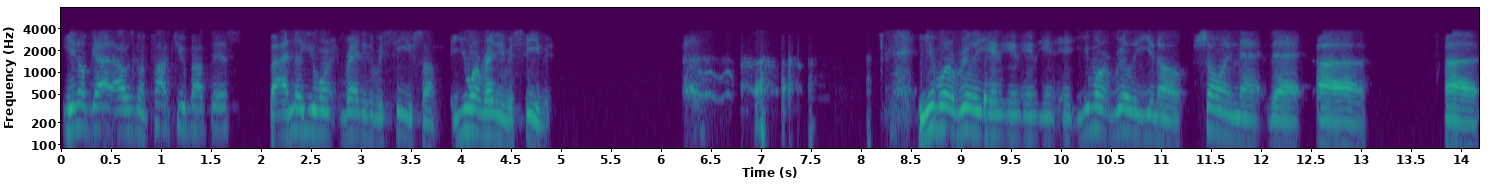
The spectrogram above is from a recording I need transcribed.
You know, God, I was going to talk to you about this, but I know you weren't ready to receive something. You weren't ready to receive it. you weren't really in, in, in, in you weren't really you know showing that that uh uh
